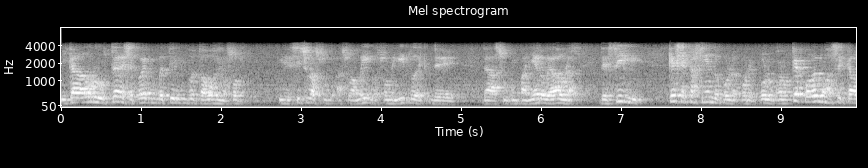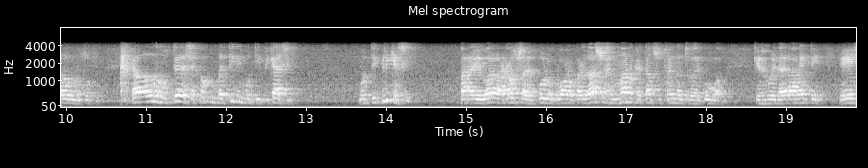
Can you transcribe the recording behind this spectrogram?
Y cada uno de ustedes se puede convertir en un portavoz de nosotros y decírselo a su, a su amigo, a su amiguito, de, a su compañero de aula, decirle qué se está haciendo por, por el pueblo qué podemos hacer cada uno de nosotros. Cada uno de ustedes se puede convertir y multiplicarse, multiplíquense para ayudar a la causa del pueblo cubano, para ayudar a esos hermanos que están sufriendo dentro de Cuba, que verdaderamente es,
